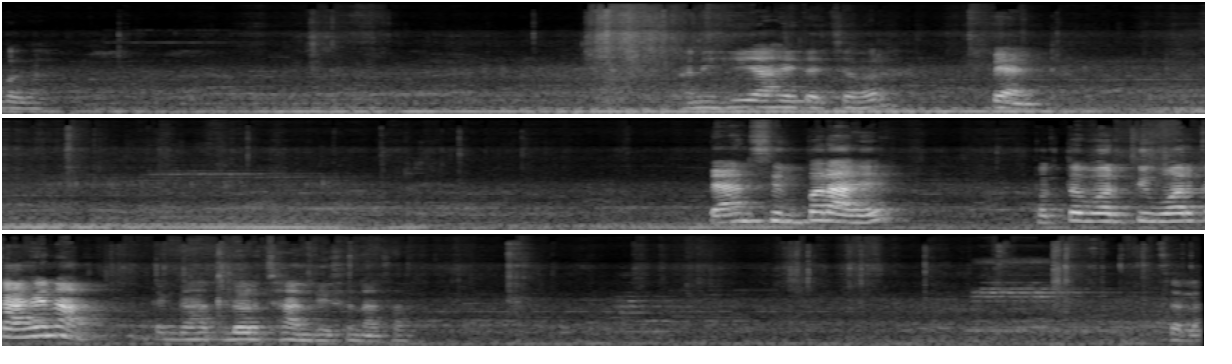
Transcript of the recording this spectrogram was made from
बघा. आणि ही आहे त्याच्यावर पॅन्ट. पॅन्ट सिंपल आहे. फक्त वरती वर्क आहे ना ते घातल्यावर छान दिसन असा चला.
